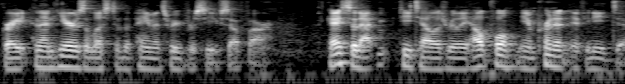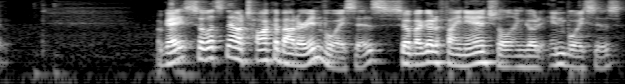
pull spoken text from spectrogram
Great, and then here's a list of the payments we've received so far. Okay, so that detail is really helpful. You can print it if you need to. Okay, so let's now talk about our invoices. So if I go to financial and go to invoices,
